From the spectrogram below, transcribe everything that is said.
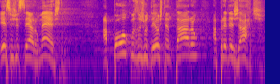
Esses disseram: Mestre, há poucos os judeus tentaram apredejar-te,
